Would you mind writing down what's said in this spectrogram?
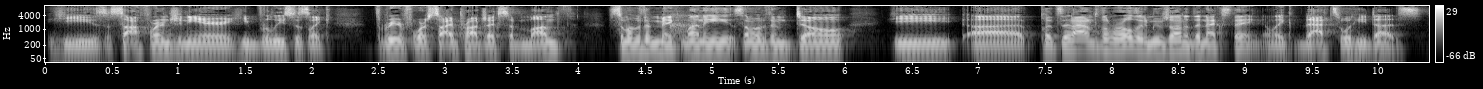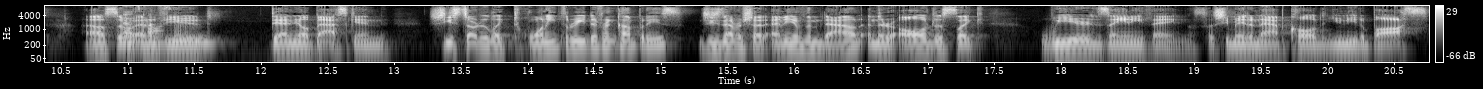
He's a software engineer. He releases like three or four side projects a month. Some of them make money, some of them don't. He uh, puts it out into the world and moves on to the next thing. Like that's what he does. I also That's interviewed awesome. Danielle Baskin. She started like 23 different companies. She's never shut any of them down, and they're all just like weird, zany things. So she made an app called You Need a Boss,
